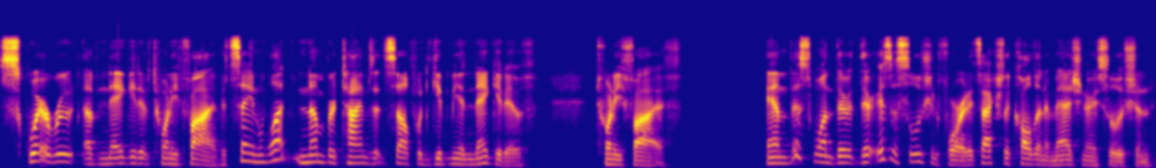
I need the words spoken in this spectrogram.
square root of negative 25. It's saying what number times itself would give me a negative 25. And this one, there, there is a solution for it. It's actually called an imaginary solution.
